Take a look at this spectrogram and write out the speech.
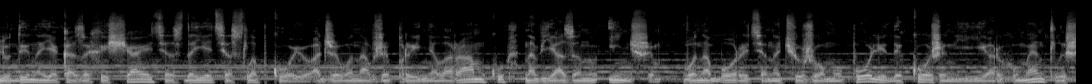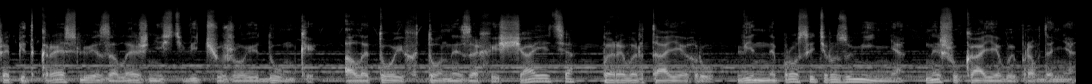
Людина, яка захищається, здається слабкою, адже вона вже прийняла рамку, нав'язану іншим. Вона бореться на чужому полі, де кожен її аргумент лише підкреслює залежність від чужої думки. Але той, хто не захищається, перевертає гру. Він не просить розуміння, не шукає виправдання.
